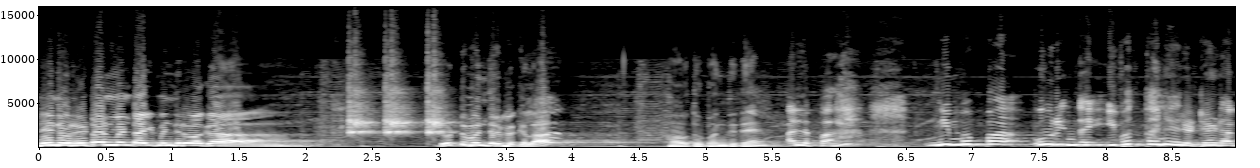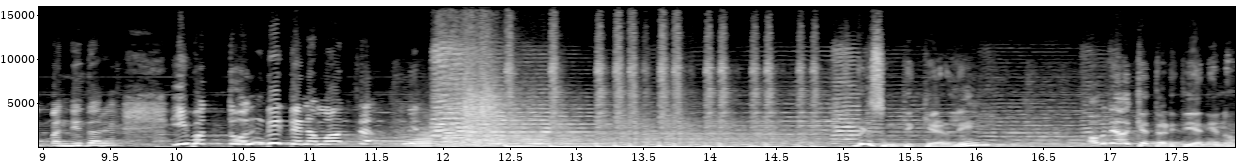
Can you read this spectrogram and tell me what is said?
ನೀನು ರಿಟೈರ್ಮೆಂಟ್ ಆಗಿ ಬಂದಿರುವಾಗ ದುಡ್ಡು ಬಂದಿರಬೇಕಲ್ಲ? ಹೌದು ಬಂದಿದೆ. ಅಲ್ಲಪ್ಪ ನಿಮ್ಮಪ್ಪ ಊರಿಂದ ಇವತ್ತಾನೆ ರಿಟೈರ್ಡ್ ಆಗಿ ಬಂದಿದ್ದಾರೆ. ಇವತ್ತೊಂದೇ ದಿನ ಮಾತ್ರ ಬಿಡು ಸುಮ್ತಿ ಕೇಳಲಿ. ಅವನ ಯಾಕೆ ತಡಿದೀಯ ನೀನು?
